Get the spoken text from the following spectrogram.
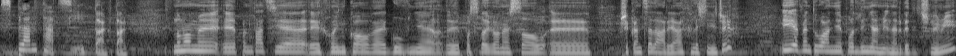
z plantacji. Tak, tak. No mamy y, plantacje y, choinkowe, głównie y, posadowione są przy kancelariach leśniczych i ewentualnie pod liniami energetycznymi.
